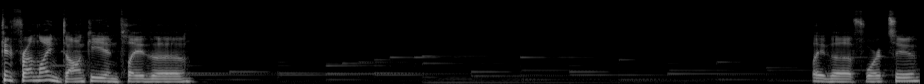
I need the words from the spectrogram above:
Can frontline Donkey and play the... Play the fort too.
